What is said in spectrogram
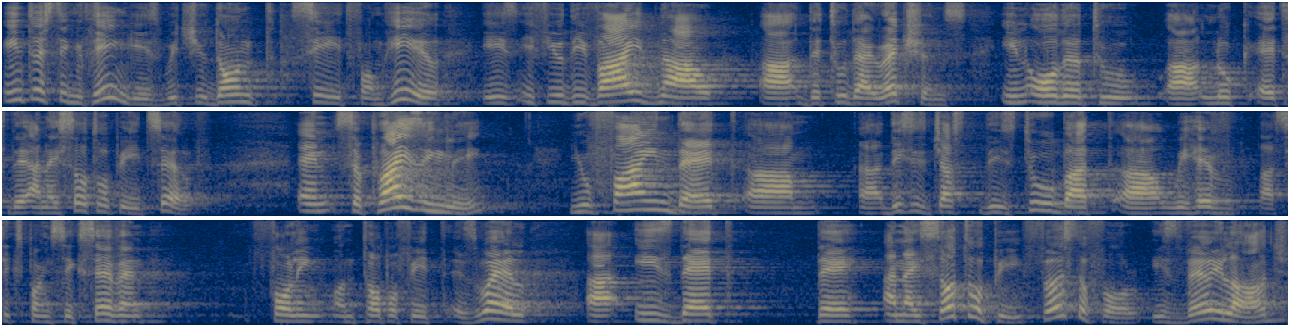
interesting thing is, which you don't see it from here, is if you divide now uh, the two directions in order to uh, look at the anisotropy itself. And surprisingly, you find that um, uh, this is just these two, but uh, we have uh, 6.67 falling on top of it as well, uh, is that the anisotropy, first of all, is very large.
